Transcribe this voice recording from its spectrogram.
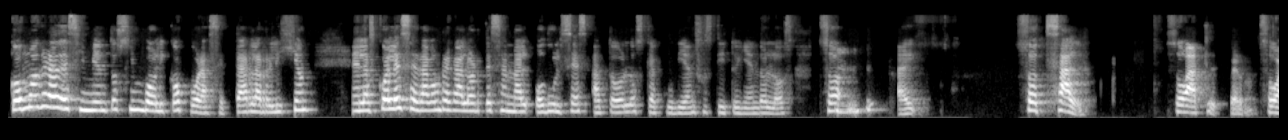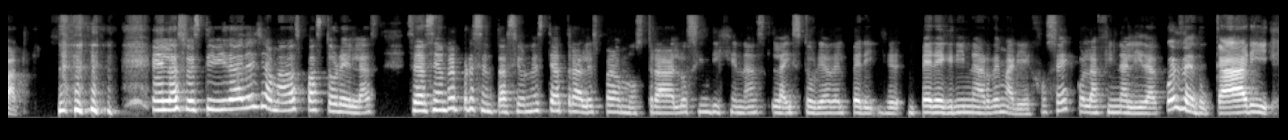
como agradecimiento simbólico por aceptar la religión, en las cuales se daba un regalo artesanal o dulces a todos los que acudían sustituyendo los so, ay, sotzal, soatl, perdón, soatl. En las festividades llamadas pastorelas se hacían representaciones teatrales para mostrar a los indígenas la historia del peregrinar de María y José, con la finalidad pues de educar y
